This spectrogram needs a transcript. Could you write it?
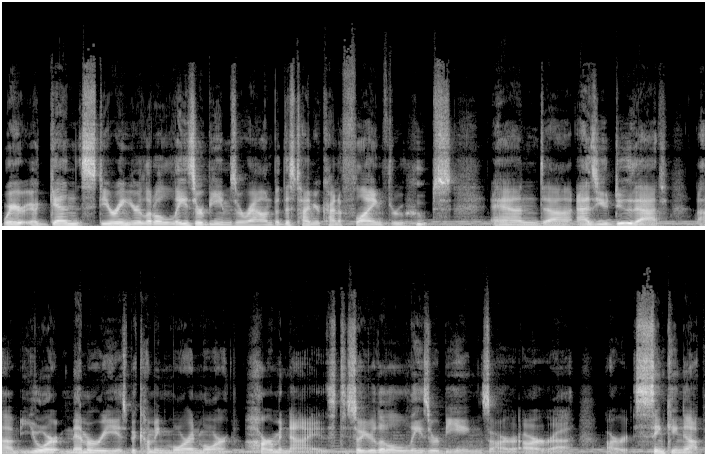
where again steering your little laser beams around, but this time you're kind of flying through hoops. And uh, as you do that, um, your memory is becoming more and more harmonized. So your little laser beings are are uh, are syncing up.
